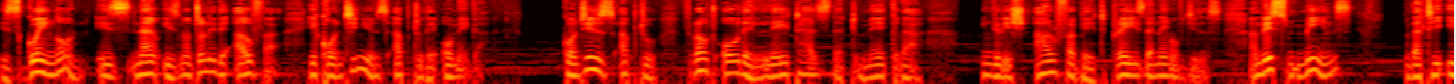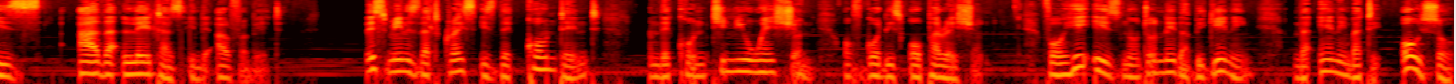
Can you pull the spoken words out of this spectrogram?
is going on. Is now is not only the Alpha, he continues up to the Omega. Continues up to throughout all the letters that make the English alphabet. Praise the name of Jesus. And this means that he is other letters in the alphabet. This means that Christ is the content and the continuation of God's operation. For he is not only the beginning and the ending, but also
